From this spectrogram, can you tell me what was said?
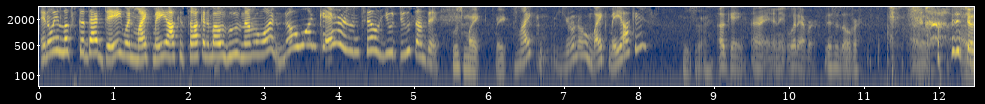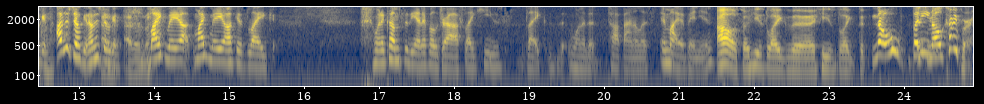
It only looks good that day when Mike Mayock is talking about who's number one. No one cares until you do something. Who's Mike? Mike Mike, you don't know who Mike Mayock is? who's that? Okay, all right, and whatever. This is over. I don't know. I'm just joking. I'm just joking. I'm just I don't- joking. I don't know. Mike Mayock. Mike Mayock is like, when it comes to the NFL draft, like he's like one of the top analysts, in my opinion. Oh, so he's like the he's like the no, But but it's he's- Mel Kiper.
